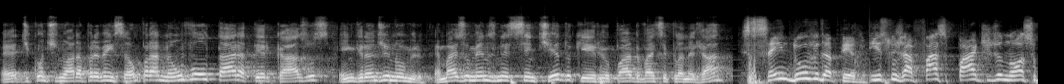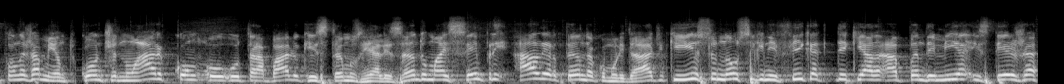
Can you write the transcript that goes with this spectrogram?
é, de continuar a prevenção para não voltar a ter casos em grande número. É mais ou menos nesse sentido que Rio Pardo vai se planejar? Sem dúvida, Pedro. Isso já faz parte do nosso planejamento. Continuar com o, o trabalho que estamos realizando, mas sempre alertando a comunidade que isso não significa de que a, a pandemia esteja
